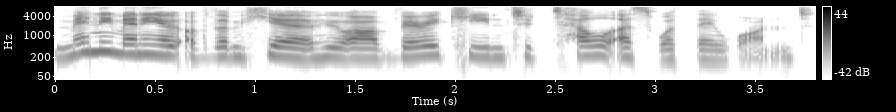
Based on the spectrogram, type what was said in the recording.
many many of them here who are very keen to tell us what they want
